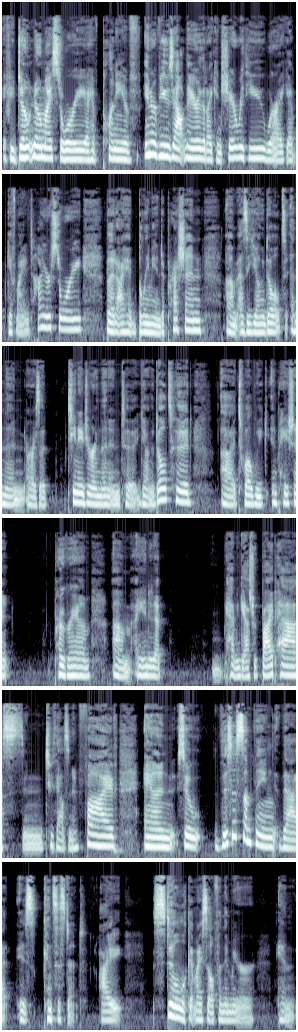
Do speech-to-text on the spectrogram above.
if you don't know my story, I have plenty of interviews out there that I can share with you where I give my entire story. But I had bulimia and depression um, as a young adult, and then or as a teenager, and then into young adulthood. Uh, Twelve week inpatient program. Um, I ended up having gastric bypass in 2005, and so this is something that is consistent. I still look at myself in the mirror and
